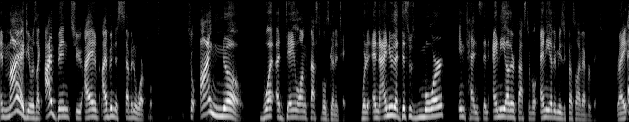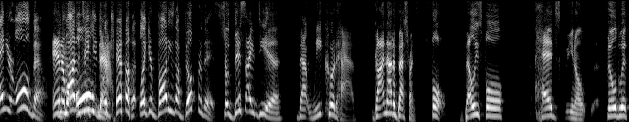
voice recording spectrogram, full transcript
And my idea was like, I've been to, I have, I've been to seven Warped Tours. So I know what a day long festival is going to take. What, and I knew that this was more intense than any other festival, any other music festival I've ever been to. Right. And you're old now. And you I'm gotta old take it into now. account. Like your body's not built for this. So this idea that we could have gotten out of best friends full, bellies full, heads, you know, filled with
